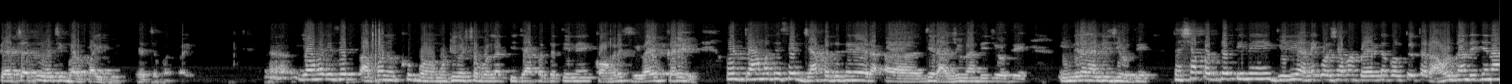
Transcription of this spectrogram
त्याच्यातून ह्याची भरपाई होईल. ह्याची भरपाई यामध्ये साहेब आपण खूप मोठी गोष्ट बोललात की ज्या पद्धतीने काँग्रेस रिवाईव्ह करेल पण त्यामध्ये साहेब ज्या पद्धतीने जे राजीव गांधीजी होते इंदिरा गांधीजी होते तशा पद्धतीने गेली अनेक वर्ष आपण प्रयत्न करतोय तर राहुल गांधीजींना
